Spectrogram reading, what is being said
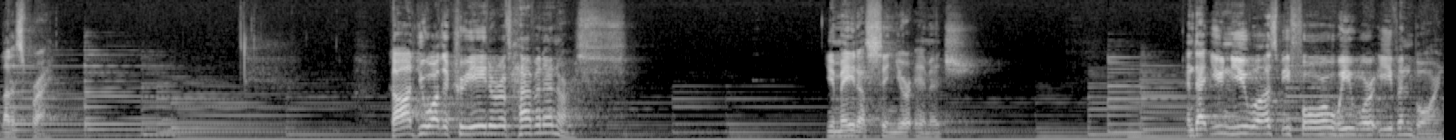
Let us pray. God, you are the creator of heaven and earth. You made us in your image. And that you knew us before we were even born.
